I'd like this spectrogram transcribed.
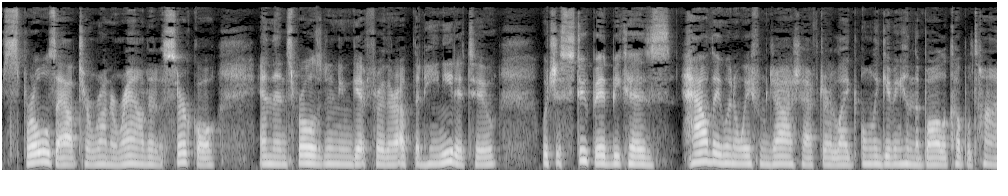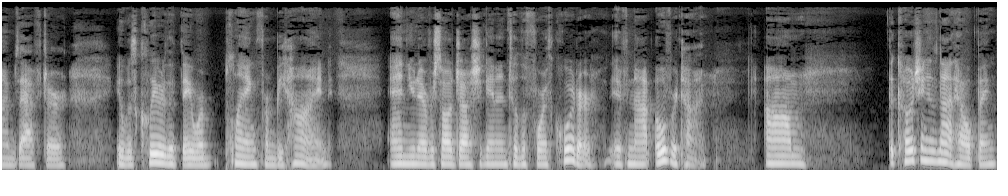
Sproles out to run around in a circle and then Sproles didn't even get further up than he needed to, which is stupid because how they went away from Josh after like only giving him the ball a couple times after it was clear that they were playing from behind and you never saw Josh again until the fourth quarter, if not overtime. Um, the coaching is not helping,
